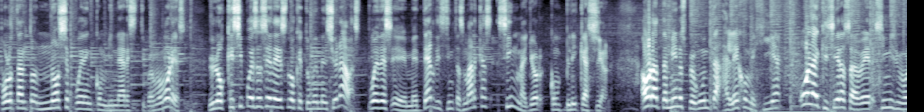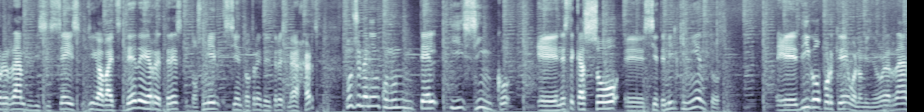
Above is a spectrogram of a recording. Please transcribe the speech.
Por lo tanto, no se pueden combinar este tipo de memorias. Lo que sí puedes hacer es lo que tú me mencionabas. Puedes eh, meter distintas marcas sin mayor complicación. Ahora también nos pregunta Alejo Mejía, hola quisiera saber si mis memorias RAM de 16 GB DDR3 2133 MHz funcionarían con un Intel i5, eh, en este caso 7500. Eh, eh, digo porque, bueno, mis memorias RAM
